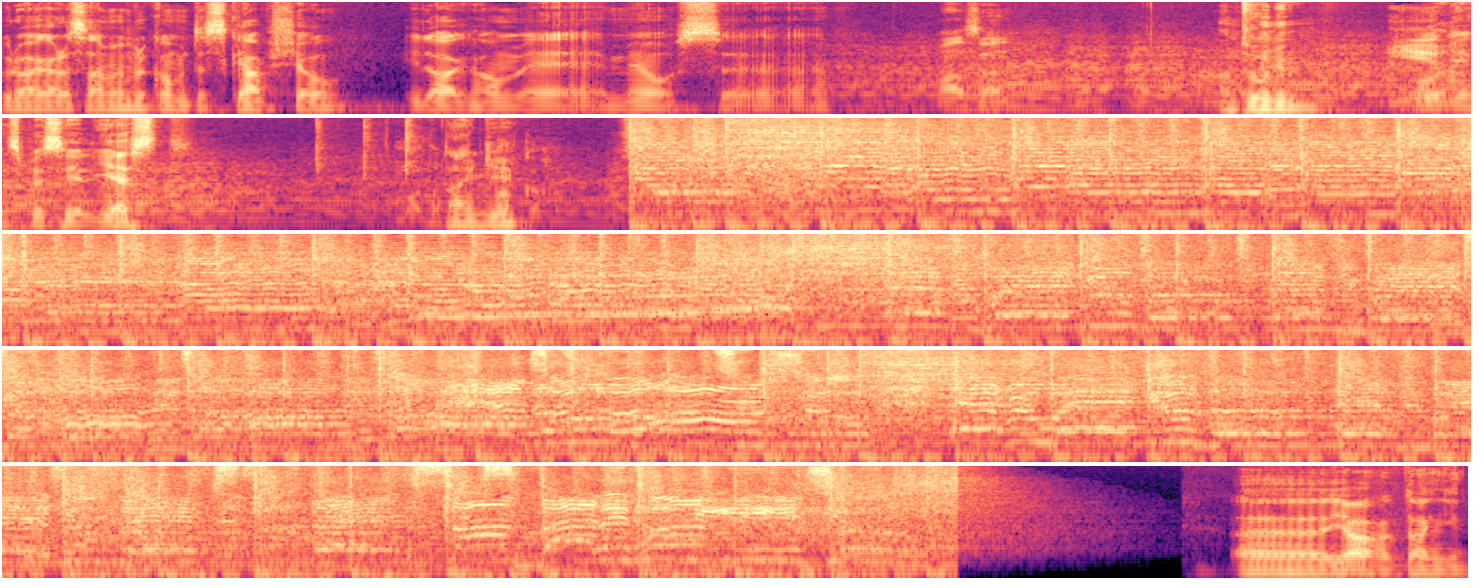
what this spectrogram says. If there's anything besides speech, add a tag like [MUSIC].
God dag, alle sammen. Velkommen til Scab Show. I dag har vi med oss uh, Mazen. Antonio. og en spesiell gjest. Dangi.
